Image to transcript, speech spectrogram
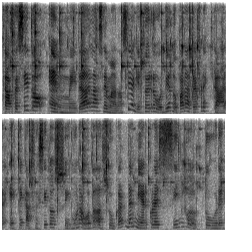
Cafecito en mitad de la semana. Sí, aquí estoy revolviendo para refrescar este cafecito sin una gota de azúcar del miércoles 5 de octubre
